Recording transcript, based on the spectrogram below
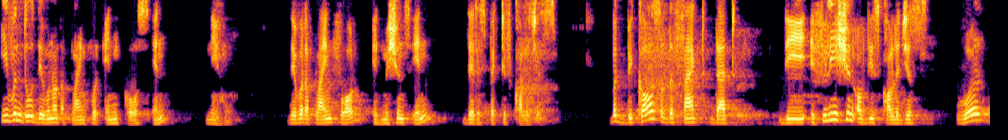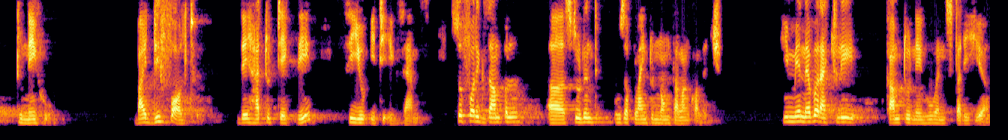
even though they were not applying for any course in NEHU. They were applying for admissions in their respective colleges. But because of the fact that the affiliation of these colleges were to NEHU, by default, they had to take the CUET exams. So, for example, a student who's applying to Nongtalang College, he may never actually come to NEHU and study here,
